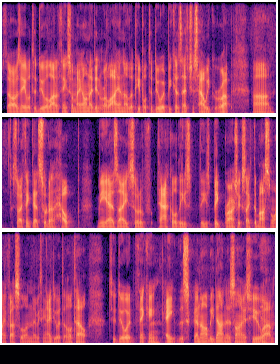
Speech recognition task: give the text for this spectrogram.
So I was able to do a lot of things on my own. I didn't rely on other people to do it because that's just how we grew up. Um, so I think that sort of helped me as I sort of tackle these these big projects like the Boston Wine Festival and everything I do at the hotel, to do it thinking, hey, this can all be done as long as you um,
